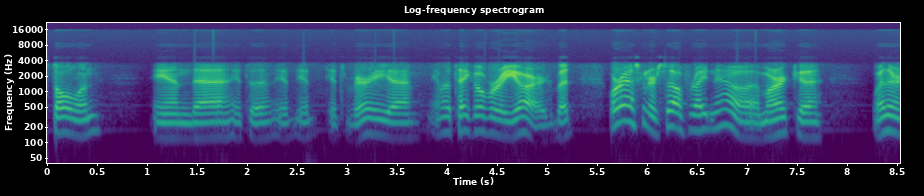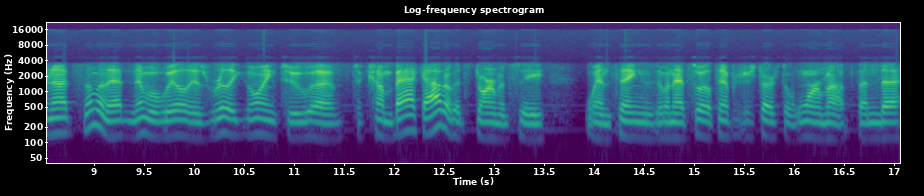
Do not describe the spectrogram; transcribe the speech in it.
stolon, and uh, it's a it, it it's very uh, it'll take over a yard. But we're asking ourselves right now, uh, Mark. Uh, whether or not some of that nimblewill is really going to uh, to come back out of its dormancy when things when that soil temperature starts to warm up, and uh,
